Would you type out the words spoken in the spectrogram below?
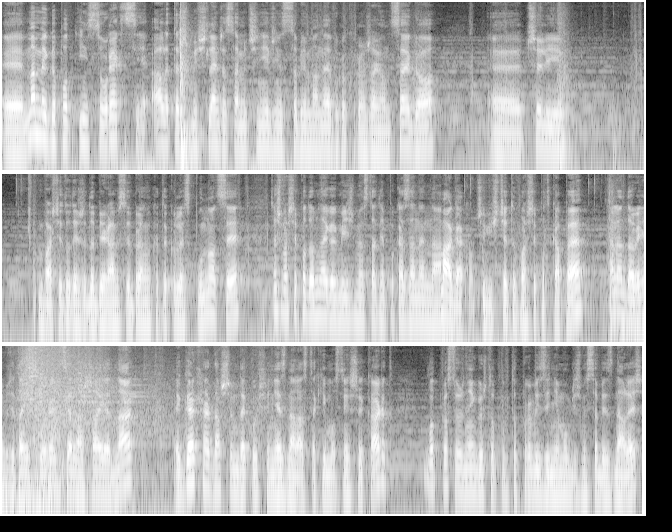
Yy, mamy go pod insurekcję, ale też myślałem czasami, czy nie wziąć sobie manewru okrążającego, yy, czyli właśnie tutaj, że dobieramy sobie braną kategorię z północy. Coś właśnie podobnego jak mieliśmy ostatnio pokazane na magach, oczywiście, tu właśnie pod KP, ale dobra, nie będzie ta insurekcja nasza jednak. Gerhard w naszym deku się nie znalazł takich mocniejszych kart, bo po prostu z niego już to punktu prowizji nie mogliśmy sobie znaleźć.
